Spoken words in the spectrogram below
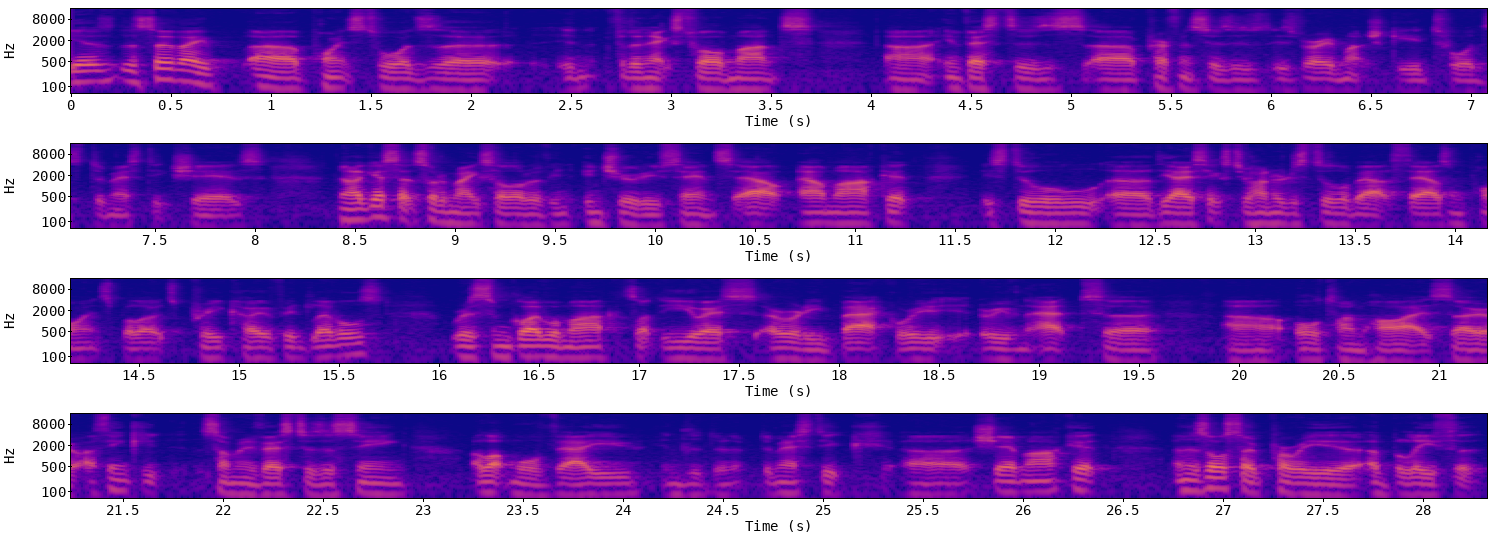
Yeah, the survey uh, points towards uh, in, for the next 12 months. Uh, investors' uh, preferences is, is, very much geared towards domestic shares. Now, I guess that sort of makes a lot of in, intuitive sense. Our, our market is still, uh, the ASX 200 is still about 1,000 points below its pre COVID levels, whereas some global markets like the US are already back or, or even at uh, all time highs. So I think some investors are seeing a lot more value in the domestic share market. And there's also probably a, a belief that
